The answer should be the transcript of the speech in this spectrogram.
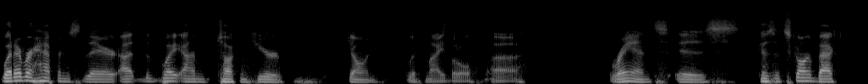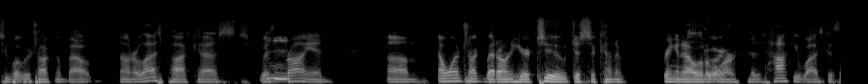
whatever happens there, uh, the way I'm talking here, going with my little uh, rant is because it's going back to what we were talking about on our last podcast with Mhm. Brian. Um, I want to talk about it on here too, just to kind of bring it out a little Sure. more because hockey wise, because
